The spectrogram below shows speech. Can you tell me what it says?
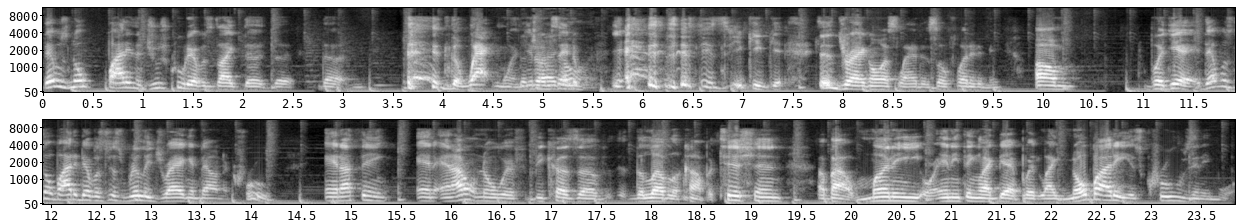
there was nobody in the Juice Crew that was like the the the the whack one. The you know what I'm saying? The- yeah, you keep getting this drag on slander is so funny to me. Um, but yeah, there was nobody that was just really dragging down the crew. And I think, and and I don't know if because of the level of competition, about money or anything like that, but like nobody is crews anymore.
